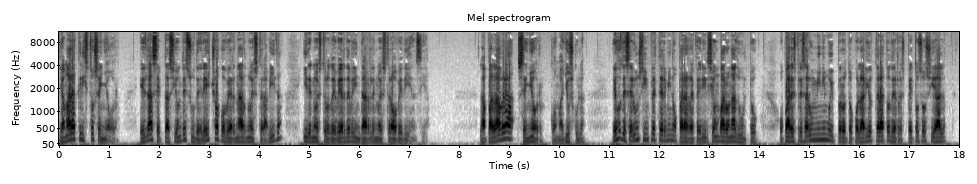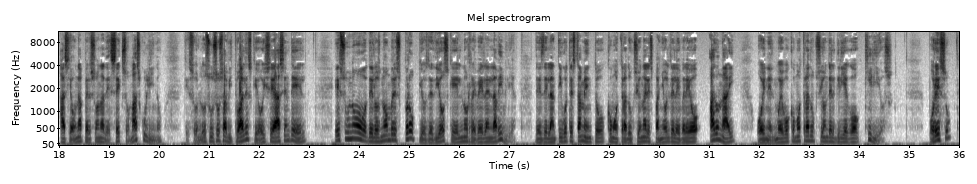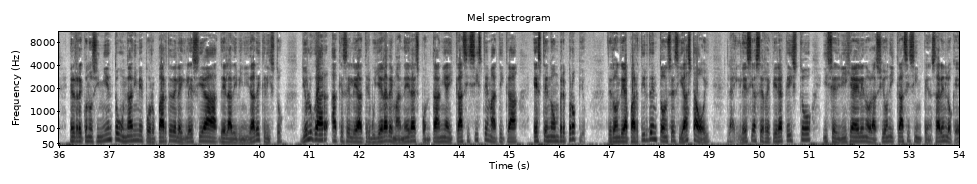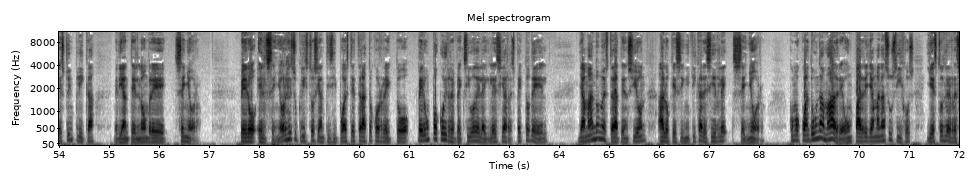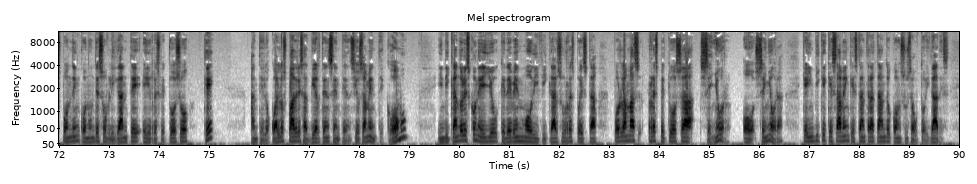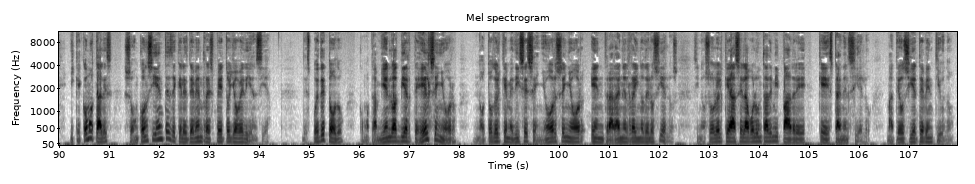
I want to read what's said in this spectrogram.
Llamar a Cristo Señor es la aceptación de su derecho a gobernar nuestra vida y de nuestro deber de brindarle nuestra obediencia. La palabra Señor, con mayúscula, lejos de ser un simple término para referirse a un varón adulto o para expresar un mínimo y protocolario trato de respeto social hacia una persona de sexo masculino, que son los usos habituales que hoy se hacen de él, es uno de los nombres propios de Dios que Él nos revela en la Biblia, desde el Antiguo Testamento como traducción al español del hebreo Adonai o en el Nuevo como traducción del griego Kyrios. Por eso, el reconocimiento unánime por parte de la Iglesia de la divinidad de Cristo dio lugar a que se le atribuyera de manera espontánea y casi sistemática este nombre propio, de donde a partir de entonces y hasta hoy la Iglesia se refiere a Cristo y se dirige a Él en oración y casi sin pensar en lo que esto implica mediante el nombre Señor. Pero el Señor Jesucristo se anticipó a este trato correcto, pero un poco irreflexivo de la Iglesia respecto de Él, llamando nuestra atención a lo que significa decirle Señor, como cuando una madre o un padre llaman a sus hijos y éstos le responden con un desobligante e irrespetuoso ¿qué? ante lo cual los padres advierten sentenciosamente ¿cómo? indicándoles con ello que deben modificar su respuesta por la más respetuosa Señor o Señora, que indique que saben que están tratando con sus autoridades y que como tales son conscientes de que les deben respeto y obediencia. Después de todo, como también lo advierte el Señor, no todo el que me dice Señor, Señor entrará en el reino de los cielos, sino solo el que hace la voluntad de mi Padre que está en el cielo. Mateo 7:21.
